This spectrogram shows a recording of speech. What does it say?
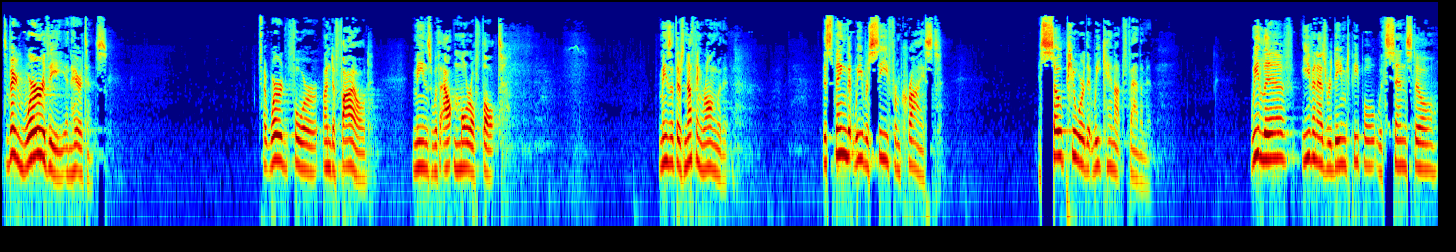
It's a very worthy inheritance. That word for undefiled means without moral fault It means that there's nothing wrong with it. This thing that we receive from Christ is so pure that we cannot fathom it. We live, even as redeemed people, with sin still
